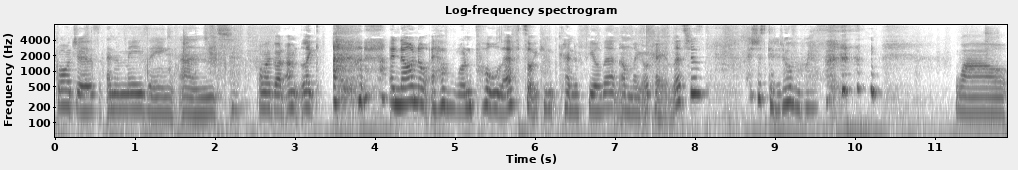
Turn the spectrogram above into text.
gorgeous and amazing. And oh my god, I'm like, I now know I have one pull left, so I can kind of feel that. I'm like, okay, let's just let's just get it over with. Wow.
